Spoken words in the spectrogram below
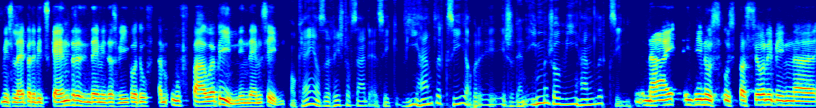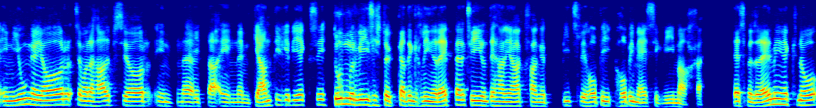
mein Leben ein bisschen geändert, indem ich das Weingut auf, am Aufbauen bin, in dem Sinn. Okay, also Christoph sagt, er sei Weinhändler gewesen, aber ist er denn immer schon Weinhändler gewesen? Nein, ich bin aus, aus Passion, ich bin äh, in jungen Jahren, mal ein halbes Jahr in, äh, in einem Chianti-Gebiet gewesen. Dummerweise war dort gerade ein kleiner Rapper gewesen, und dann habe ich angefangen, ein bisschen Hobby, hobbymäßig Wein machen. Da hat mir der Elmin genommen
